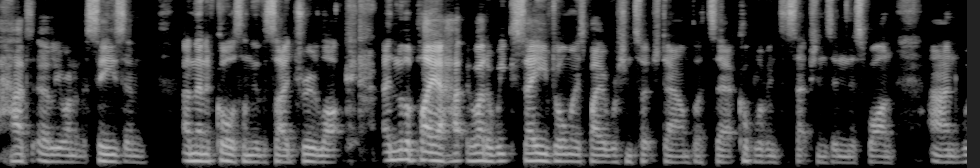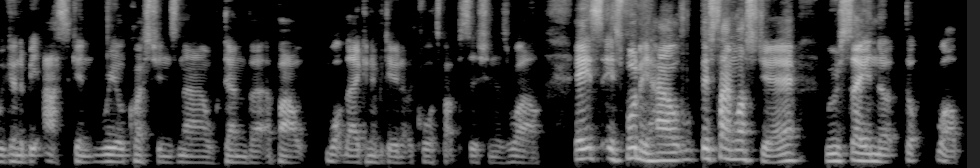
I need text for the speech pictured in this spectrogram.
had earlier on in the season. And then, of course, on the other side, Drew Lock, another player who had a week saved almost by a rushing touchdown, but uh, a couple of interceptions in this one. And we're going to be asking real questions now, Denver, about what they're going to be doing at the quarterback position as well. It's it's funny how this time last year we were saying that, that well,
